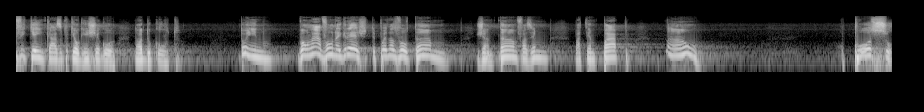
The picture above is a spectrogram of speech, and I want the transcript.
fiquei em casa porque alguém chegou na hora do culto. Estou indo. Vão lá, vão na igreja, depois nós voltamos, jantamos, fazemos, batemos papo. Não. O poço.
